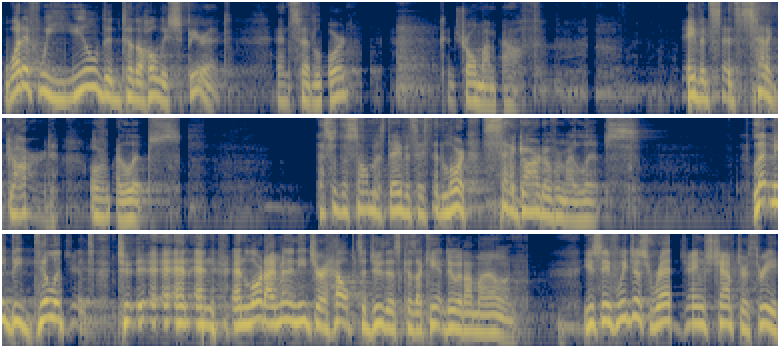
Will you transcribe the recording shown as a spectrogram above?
What if we yielded to the Holy Spirit and said, Lord, control my mouth? David said, set a guard over my lips. That's what the psalmist David said. He said, Lord, set a guard over my lips. Let me be diligent to, and, and, and Lord, I'm going to need your help to do this because I can't do it on my own. You see, if we just read James chapter 3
